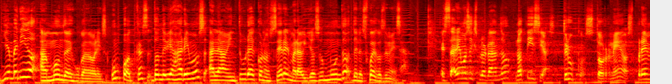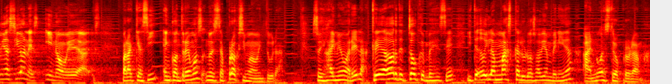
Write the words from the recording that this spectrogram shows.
Bienvenido a Mundo de Jugadores, un podcast donde viajaremos a la aventura de conocer el maravilloso mundo de los juegos de mesa. Estaremos explorando noticias, trucos, torneos, premiaciones y novedades, para que así encontremos nuestra próxima aventura. Soy Jaime Varela, creador de Token BGC y te doy la más calurosa bienvenida a nuestro programa.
